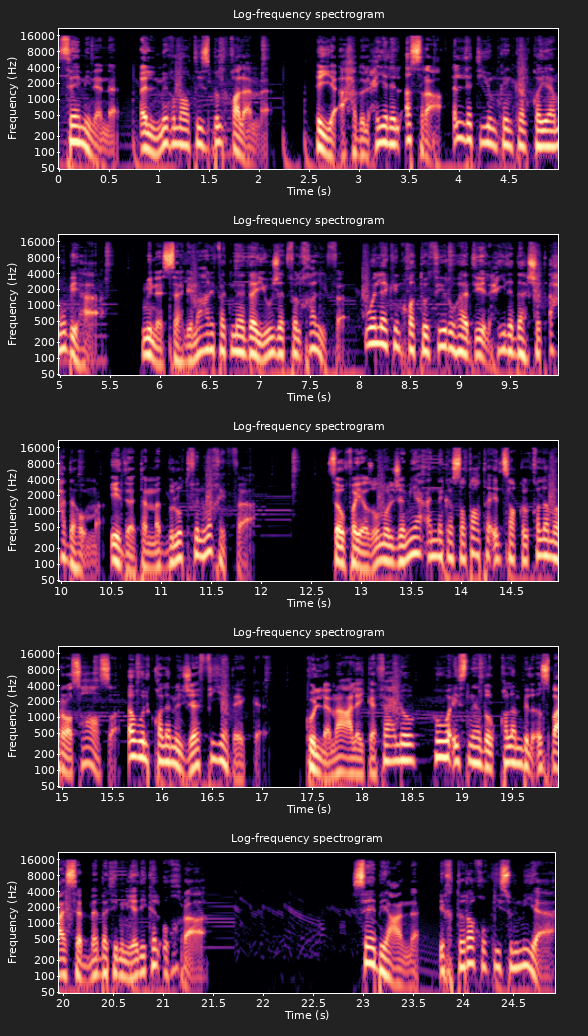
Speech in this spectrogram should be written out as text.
ثامنا المغناطيس بالقلم. هي أحد الحيل الأسرع التي يمكنك القيام بها. من السهل معرفة ماذا يوجد في الخلف ولكن قد تثير هذه الحيلة دهشة أحدهم إذا تمت بلطف وخفة. سوف يظن الجميع أنك استطعت إلصاق القلم الرصاص أو القلم الجاف في يدك. كل ما عليك فعله هو إسناد القلم بالإصبع السبابة من يدك الأخرى. سابعا اختراق كيس المياه.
